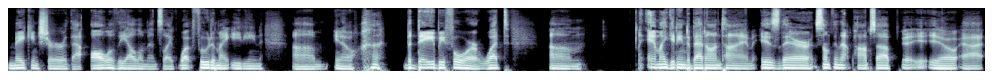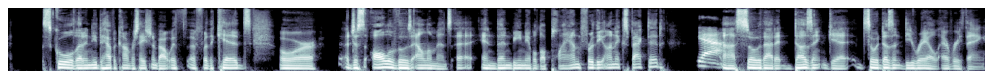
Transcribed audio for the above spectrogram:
making sure that all of the elements like what food am i eating um you know the day before what um am i getting to bed on time is there something that pops up you know at school that I need to have a conversation about with uh, for the kids or uh, just all of those elements uh, and then being able to plan for the unexpected Yeah. uh, so that it doesn't get so it doesn't derail everything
